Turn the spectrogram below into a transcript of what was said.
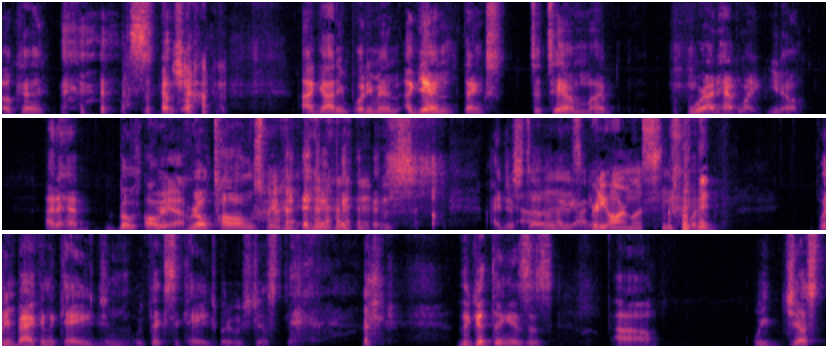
okay. So, I got him, put him in. Again, thanks to Tim. I before I'd have like, you know, I'd have had both Oh, grill, yeah. grill tongs. So I just uh, I it's got pretty him. harmless. Put him put him back in the cage and we fixed the cage, but it was just the good thing is is um we just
